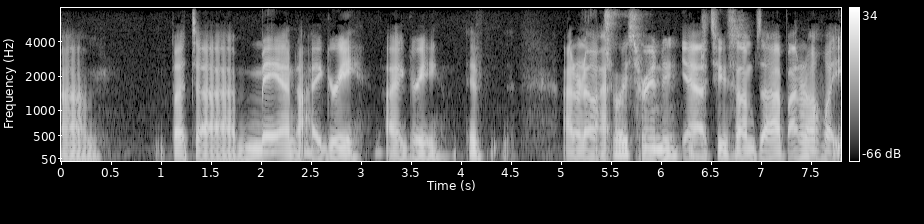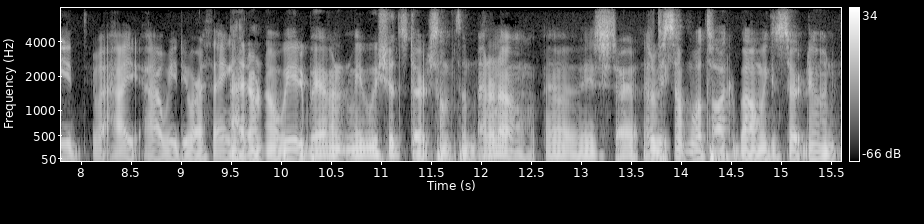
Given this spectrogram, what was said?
Um, but uh, man, I agree. I agree. If I don't know, Good choice, Randy. yeah, two thumbs up. I don't know what you how how we do our thing. I don't know. We we haven't. Maybe we should start something. I don't know. Oh, we start. That'll be something we'll talk about and we can start doing.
